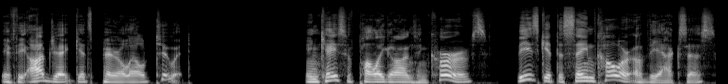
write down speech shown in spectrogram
if the object gets parallel to it. In case of polygons and curves, these get the same color of the axis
